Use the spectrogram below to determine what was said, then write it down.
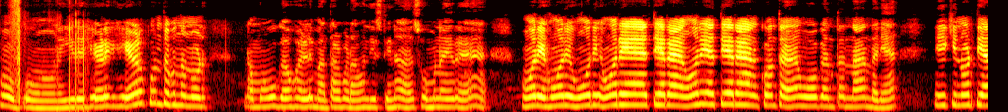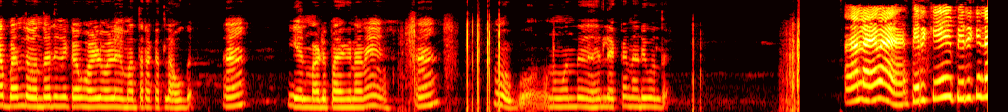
ಹೋಗು ಇದು ಹೇಳಿ ಹೇಳ್ಕೊಂತ ಬಂದ ನೋಡು. ನಮ್ಮ ಅವ್ಗ ಹೊಳ್ಳಿ ಮಾತಾಡ್ಬೇಡ ಒಂದಿಷ್ಟು ದಿನ ಸುಮ್ಮನೆ ಇರೇ. ಹ್ಞೂ ರೀ ಹ್ಞೂ ರೀ ಹ್ಞೂ ರೀ ಹ್ಞೂ ರೀ ಅತ್ತೀರ ಹ್ಞೂ ರೀ ಅತ್ತೀರ ಅನ್ಕೊಂತ ಹೋಗಂತ ನಾನು ದನ್ಯ ಈಕಿ ನೋಡ್ತೀಯ, ಬಂದು ಒಂದ ದಿನಕ್ಕೆ ಹೊಳ್ಳಿ ಹೊಳ್ಳಿ ಮಾತಾಡಕತ್ಲ ಅವ್ಗ. ಹಾಂ ಏನು ಮಾಡಿಪ್ಪ ಈಗ ನಾನೇ? ಹಾಂ ಹೋಗು ಒಂದು ಪಿರಿಕೆ ಪಿರಿಕಿನ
